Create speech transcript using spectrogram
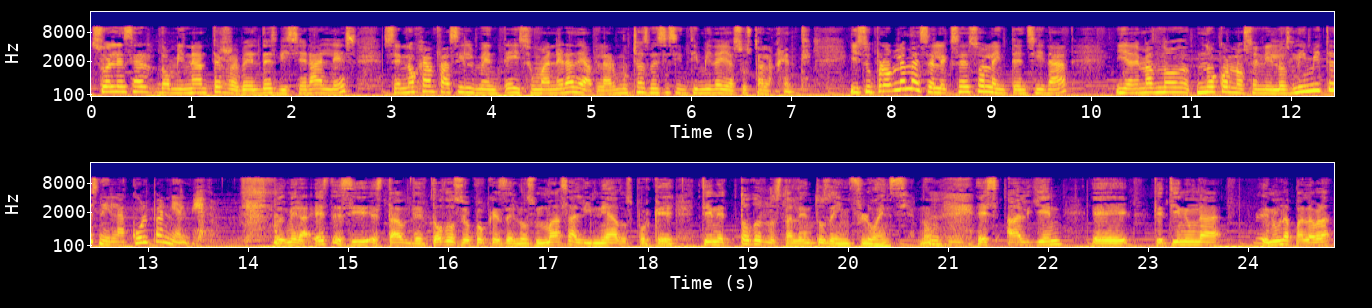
Suelen ser dominantes, rebeldes, viscerales, se enojan fácilmente y su manera de hablar muchas veces intimida y asusta a la gente. Y su problema es el exceso, la intensidad y además no, no conocen ni los límites, ni la culpa, ni el miedo. Pues mira, este sí está de todos, yo creo que es de los más alineados porque tiene todos los talentos de influencia, ¿no? Es alguien eh, que tiene una, en una palabra,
